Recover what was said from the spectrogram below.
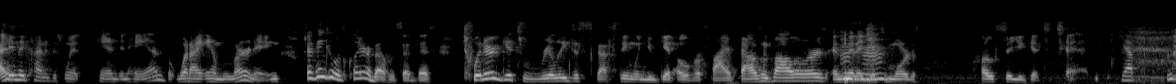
I think they kind of just went hand in hand. But what I am learning, which I think it was Claribel who said this, Twitter gets really disgusting when you get over 5,000 followers, and then mm-hmm. it gets mm-hmm. more closer you get to 10. Yep.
